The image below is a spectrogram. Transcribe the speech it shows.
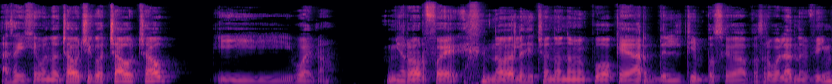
Hasta que dije, bueno, chao chicos, chao, chao. Y bueno, mi error fue no haberles dicho no, no me puedo quedar, el tiempo se va a pasar volando, en fin.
